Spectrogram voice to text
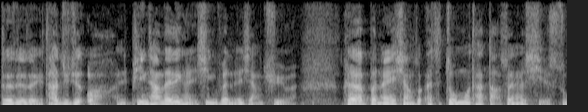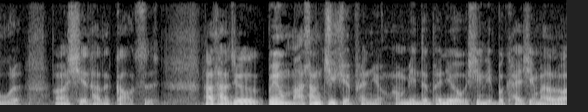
对对对，他就觉得哇，很平常他一定很兴奋，很想去嘛。可是他本来也想说，哎、欸，这周末他打算要写书了，然后写他的稿子，那他就不用马上拒绝朋友，免得朋友心里不开心嘛。他说：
